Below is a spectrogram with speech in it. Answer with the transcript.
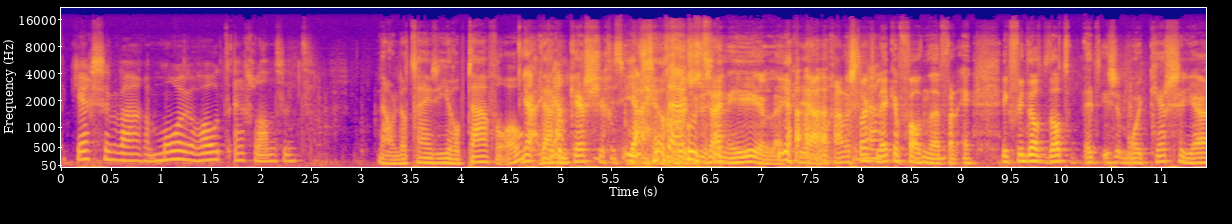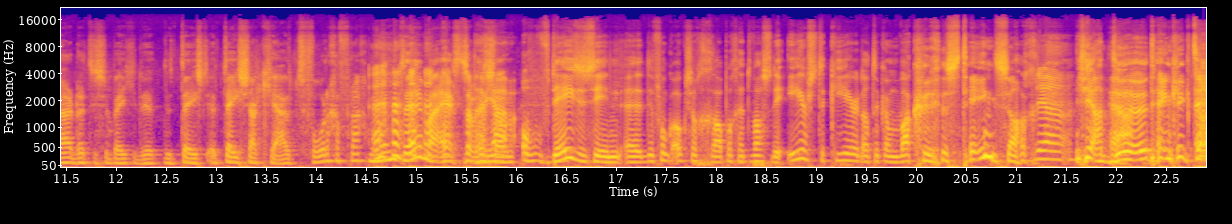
De kersen waren mooi rood en glanzend. Nou, dat zijn ze hier op tafel ook. Ja, ik heb een kerstje is. Ja, heel Dus goed. Ze zijn heerlijk. Ja. Ja. we gaan er straks Ja. lekker van, eh, van. Ik vind dat, dat het is een mooi kersenjaar. Dat is een beetje de, de thee, het theezakje uit het vorige fragment. hè? Maar echt zo. Nou zo'n- ja, of deze zin, eh dit vond ik ook zo grappig. Het was de eerste keer dat ik een wakkere steen zag. Ja. Ja, de, denk ik dan.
